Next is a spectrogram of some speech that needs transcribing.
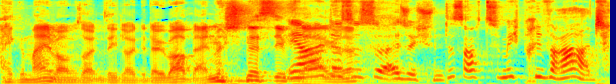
allgemein, warum sollten sich Leute da überhaupt einmischen, ist die Frage. Ja, das ist so, also ich finde das auch ziemlich privat.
